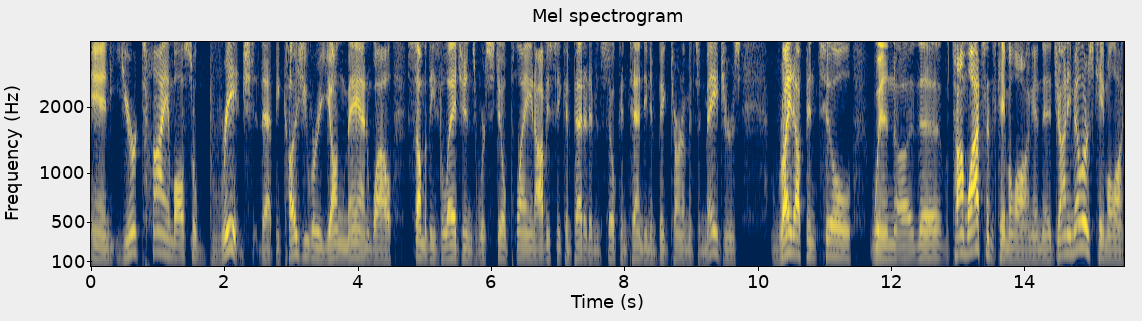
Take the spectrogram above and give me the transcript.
And your time also bridged that because you were a young man while some of these legends were still playing, obviously competitive and still contending in big tournaments and majors right up until when uh, the Tom Watsons came along and the Johnny Millers came along.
